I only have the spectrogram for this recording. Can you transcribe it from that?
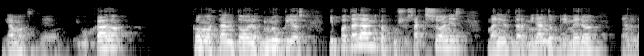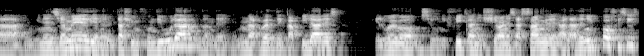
digamos, eh, dibujado cómo están todos los núcleos hipotalámicos cuyos axones van a ir terminando primero en la eminencia media, en el tallo infundibular, donde en una red de capilares que luego se unifican y llevan esa sangre a la adenohipófisis,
